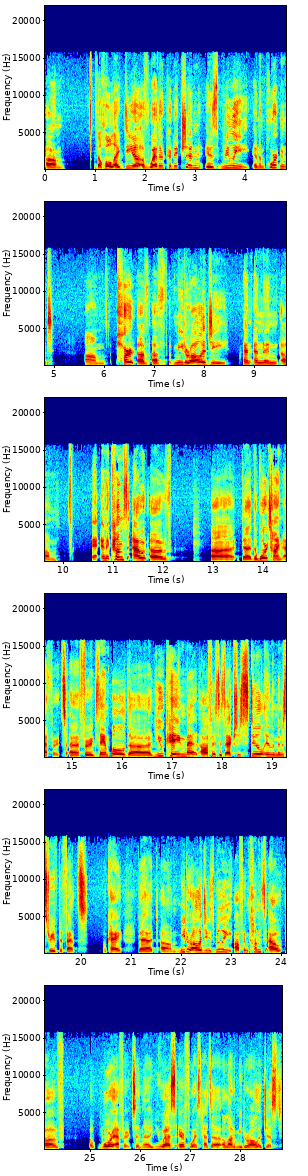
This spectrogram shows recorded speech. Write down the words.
um, the whole idea of weather prediction is really an important um, part of, of meteorology, and, and, then, um, and it comes out of uh, the, the wartime efforts. Uh, for example, the UK Met Office is actually still in the Ministry of Defense okay? That um, meteorology is really often comes out of uh, war efforts, and the US Air Force has a, a, lot of meteorologists.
